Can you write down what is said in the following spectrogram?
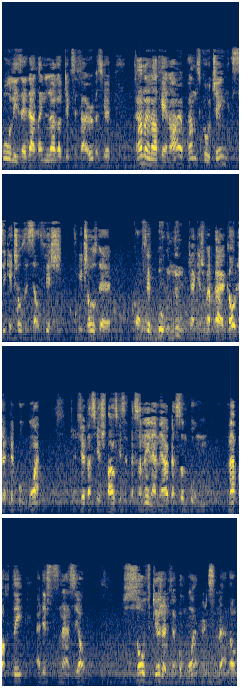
pour les aider à atteindre leur objectif à eux, parce que prendre un entraîneur, prendre du coaching, c'est quelque chose de selfish. C'est quelque chose de qu'on fait pour nous. Quand je me prends un coach, je le fais pour moi. Je le fais parce que je pense que cette personne-là est la meilleure personne pour m'apporter à destination. Sauf que je le fais pour moi, ultimement. Donc,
